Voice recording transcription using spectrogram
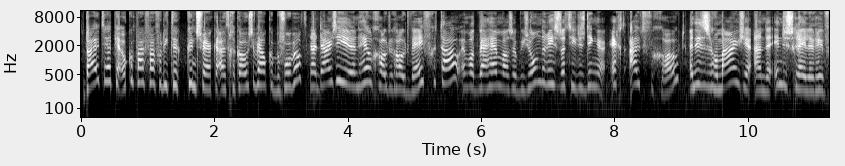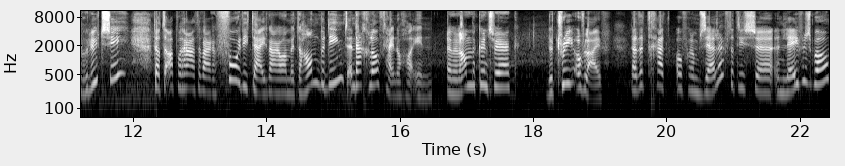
Buiten heb jij ook een paar favoriete kunstwerken uitgekozen. Welke bijvoorbeeld? Nou, daar zie je een heel groot rood weefgetouw. En wat bij hem wel zo bijzonder is, dat hij dus dingen echt uitvergroot. En dit is een hommage aan de industriële revolutie. Dat de apparaten waren voor die tijd waren we met de hand bediend. En daar gelooft hij nogal in. En een ander kunstwerk, The Tree of Life. Nou, dat gaat over hemzelf. Dat is eh, een levensboom.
